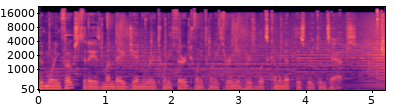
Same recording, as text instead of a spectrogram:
Good morning, folks. Today is Monday, January 23rd, 2023, and here's what's coming up this week in TAPPS.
